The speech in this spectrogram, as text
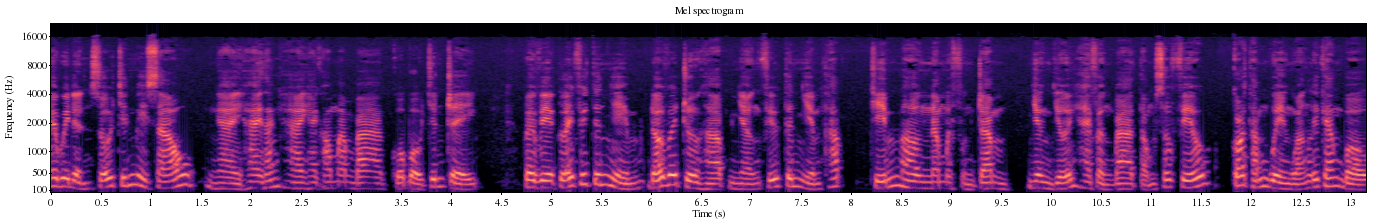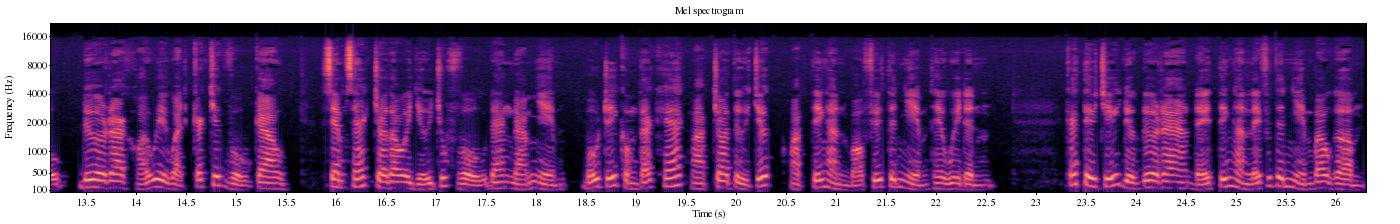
Theo quy định số 96 ngày 2 tháng 2 2023 của Bộ Chính trị về việc lấy phiếu tín nhiệm đối với trường hợp nhận phiếu tín nhiệm thấp chiếm hơn 50% nhưng dưới 2 phần 3 tổng số phiếu, có thẩm quyền quản lý cán bộ đưa ra khỏi quy hoạch các chức vụ cao xem xét cho thôi giữ chức vụ đang đảm nhiệm, bố trí công tác khác hoặc cho từ chức hoặc tiến hành bỏ phiếu tín nhiệm theo quy định. Các tiêu chí được đưa ra để tiến hành lấy phiếu tín nhiệm bao gồm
